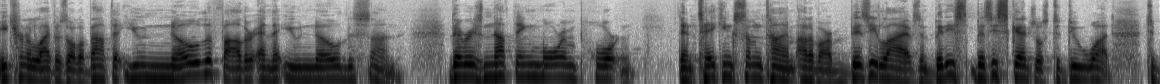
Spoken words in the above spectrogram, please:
eternal life is all about that you know the Father and that you know the Son. There is nothing more important than taking some time out of our busy lives and busy, busy schedules to do what? To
